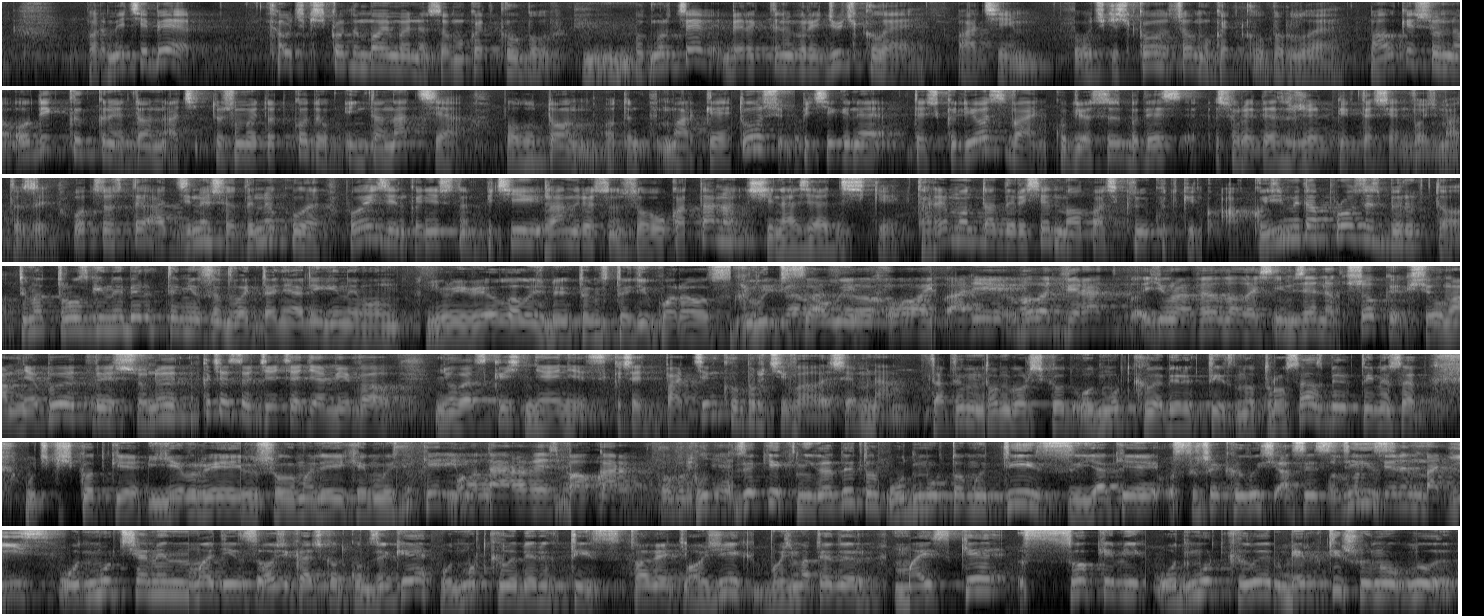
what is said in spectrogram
Пармете бер, Уч кишкодын боймойны, со мукет кылбур. Удмуртсе беректен ври жуч кыле, ачим. Уч кишко со мукет кылбурлуе. Малке шуно одик кыкне, тон ачит тушмой тот кодук, интонация, полутон, отын марке туш пичигне тешкылиос вань, кудиосыз будес суредес уже пиртешен возьматызы. Вот состы адзины шадыны куле, поэзин, конечно, пичи жанрёсын со укатано шиназия дишке. Таре монтадырысен малпаш кны куткин. А кызимида прозес берыкто. Ты на трозгине берегтем ясы двань, Таня Алигинем, он Юрий Веллалыч берегтем стади квараус, кылыч саулы. Ой, али Володь Вират Юра Веллала с ним зена. Шок, якщо мам не будет лишь шунут. Каче со дитя дямивал, не ласкыш ненец. Каче бадзим кылбурчивал, ешем нам. Татын тон горшкот удмурт кыла берегтиз, но тросас берегтем ясад. Учкишкотке еврей, шолом алейхем. Кери Мотаровес, Балкар, кылбурчивал. Кудзеке книгады то удмуртомы тиз, яке сыче кылыч асестиз. Удмуртюрен Мадиз. Удмуртчамин мадиз, ожи качкот кудзеке, удмурт кылы берегтиз. Словет ожик, божматедер майске сокеми удмурт кылы берегти шуну углу.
